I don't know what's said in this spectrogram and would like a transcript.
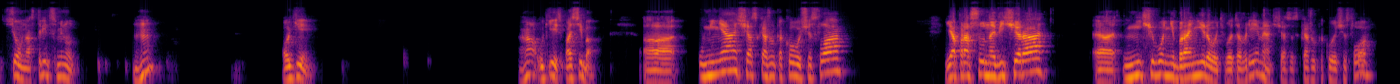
Все, у нас 30 минут. Угу. Окей. Ага, окей, спасибо. Uh, у меня, сейчас скажу, какого числа. Я прошу на вечера uh, ничего не бронировать в это время. Сейчас я скажу, какое число.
